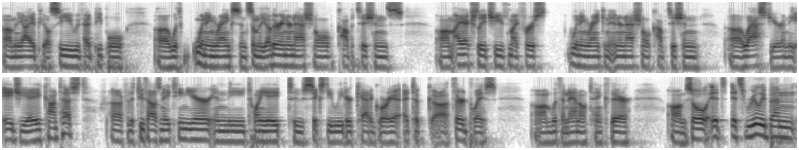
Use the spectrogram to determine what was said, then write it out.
Um, in the IAPLC, we've had people uh, with winning ranks in some of the other international competitions. Um, I actually achieved my first winning rank in international competition uh, last year in the AGA contest uh, for the 2018 year in the 28 to 60 liter category. I, took uh, third place um, with a nano tank there. Um, so it's it's really been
